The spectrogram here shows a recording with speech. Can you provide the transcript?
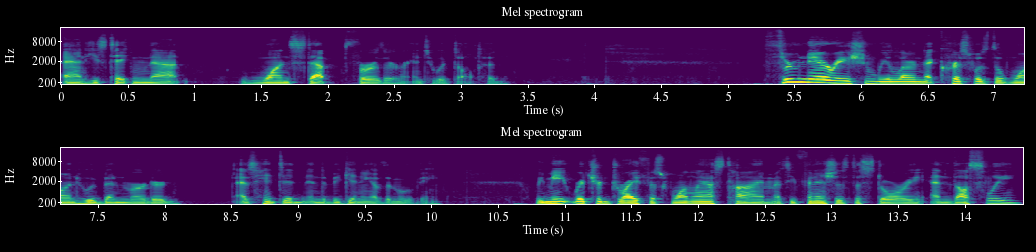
And he's taking that one step further into adulthood. Through narration, we learn that Chris was the one who had been murdered, as hinted in the beginning of the movie. We meet Richard Dreyfuss one last time as he finishes the story, and thusly,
